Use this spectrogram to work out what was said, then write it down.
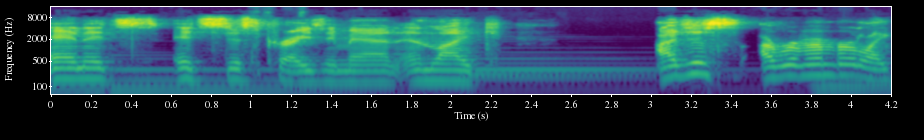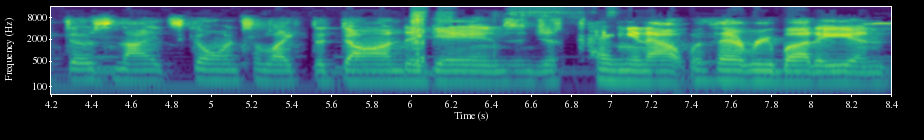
and it's it's just crazy, man. And like, I just I remember like those nights going to like the Donda games and just hanging out with everybody and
